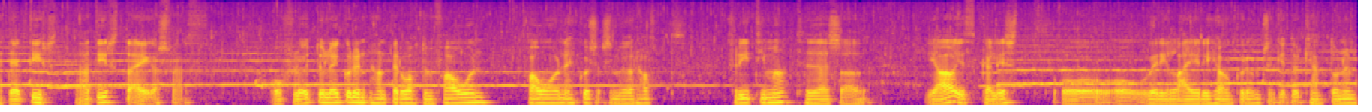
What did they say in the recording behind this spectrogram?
Þetta er dýrt, það er dýrt að eiga sverð og flautuleikurinn hann ber vott um fáun, fáun einhvers sem hefur haft frítíma til þess að já, íðka list og, og verið í læri hjá einhverjum sem getur kent honum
